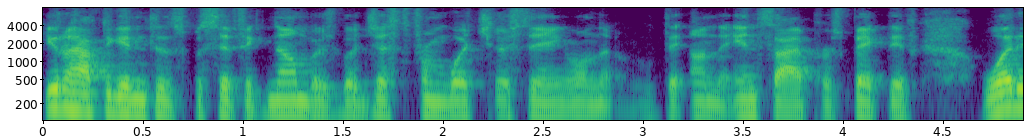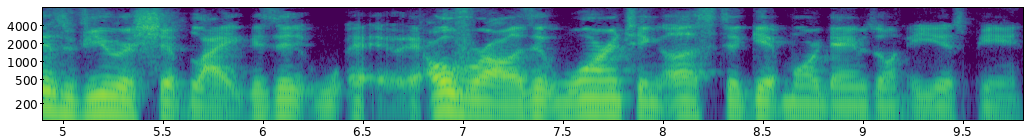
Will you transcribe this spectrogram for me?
you don't have to get into the specific numbers, but just from what you're seeing on the on the inside perspective, what is viewership like? Is it overall? Is it warranting us to get more games on ESPN?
